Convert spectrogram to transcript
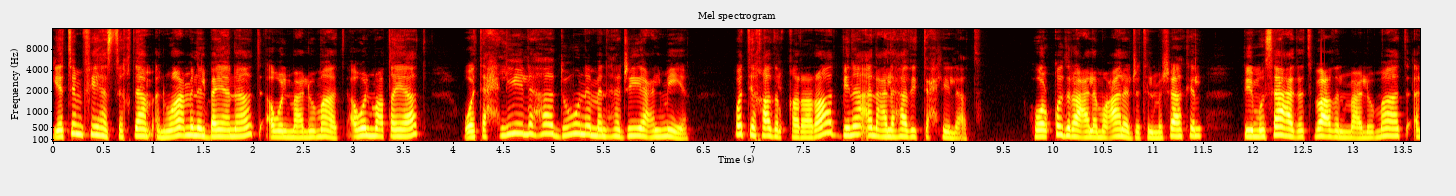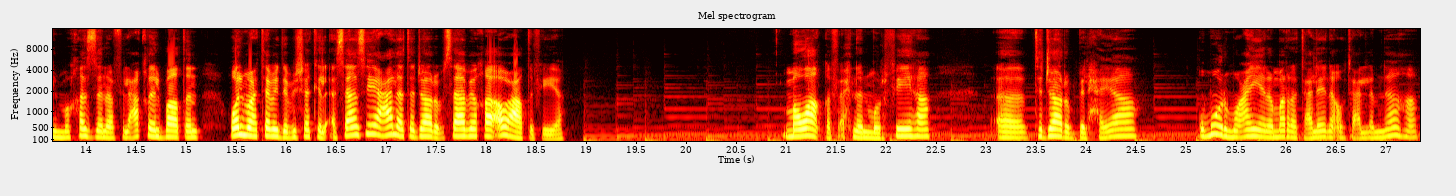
يتم فيها استخدام أنواع من البيانات أو المعلومات أو المعطيات وتحليلها دون منهجية علمية واتخاذ القرارات بناء على هذه التحليلات. هو القدرة على معالجة المشاكل بمساعدة بعض المعلومات المخزنة في العقل الباطن والمعتمدة بشكل أساسي على تجارب سابقة أو عاطفية. مواقف إحنا نمر فيها آه، تجارب بالحياة أمور معينة مرت علينا أو تعلمناها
